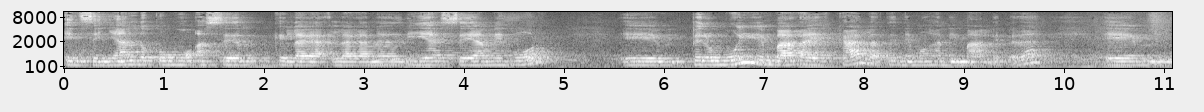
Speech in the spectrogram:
enseñando cómo hacer que la ganadería sea mejor eh, pero muy en baja escala tenemos animales, ¿verdad? Eh,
